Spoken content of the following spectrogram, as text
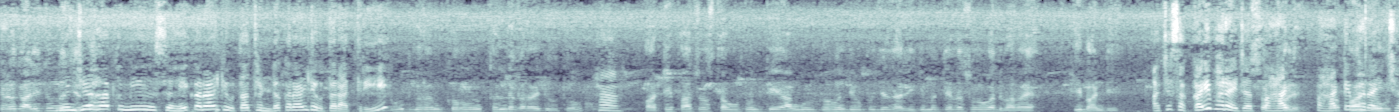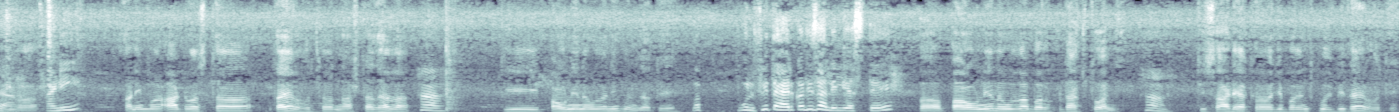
तेवढं गाडीतूनच म्हणजे. हा तुम्ही स- हे करायला ठेवता थंड करायला ठेवता रात्री? दूध गरम करून थंड करायला ठेवतो. हा. पहाटे पाच वाजता उठून ते आंघोळ करून देवपूजा झाली की मग त्याला सुरुवात भराया ही भांडी. अच्छा सकाळी भरायच्या? पहाट. पहाटे पहाटे भरायच्या? होते, हा. आणि? आणि मग आठ वाजता तयार होतं नाश्ता झाला हा. की पावणे नऊला निघून जाते. मग कुल्फी तयार कधी झालेली असते? पा- पावणे नऊला बर्फ टाकतो आम्ही. हा. ती साडे अकरा वाजेपर्यंत कुल्फी तयार होते.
